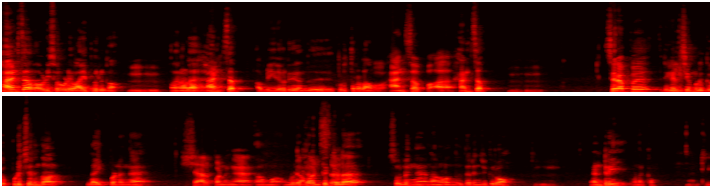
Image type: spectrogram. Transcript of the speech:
ஹேண்ட்ஸ் அப் அப்படி சொல்லக்கூடிய வாய்ப்பு இருக்கான் அதனால ஹேண்ட்ஸ் அப் அப்படிங்கிற விருதை வந்து கொடுத்துடலாம். ஓ ஹேண்ட்ஸ் அப்பா ஹேண்ட்ஸ் அப் ம் ம் சிறப்பு நிகழ்ச்சி உங்களுக்கு பிடிச்சிருந்தால் லைக் பண்ணுங்க. ஷேர் பண்ணுங்க. ஆமா உங்களுடைய. கருத்துக்களை சொல்லுங்க. நாங்களும் வந்து தெரிஞ்சுக்கிறோம். நன்றி வணக்கம். நன்றி.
